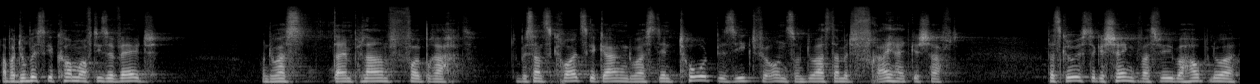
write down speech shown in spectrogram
Aber du bist gekommen auf diese Welt und du hast deinen Plan vollbracht. Du bist ans Kreuz gegangen, du hast den Tod besiegt für uns und du hast damit Freiheit geschafft. Das größte Geschenk, was wir überhaupt nur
